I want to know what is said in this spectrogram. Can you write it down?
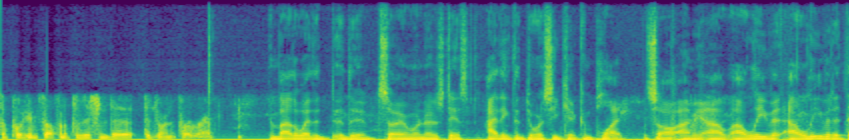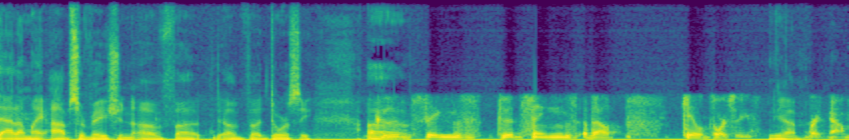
to put himself in a position to, to join the program. And by the way, the, the so everyone understands, I think the Dorsey kid can play. So I mean, I'll, I'll leave it. I'll leave it at that on my observation of uh, of uh, Dorsey. Uh, good things good things about Caleb Dorsey yeah. right now,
